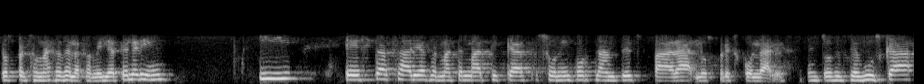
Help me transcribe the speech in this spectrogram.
los personajes de la familia Telerín, y estas áreas de matemáticas son importantes para los preescolares. Entonces se busca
